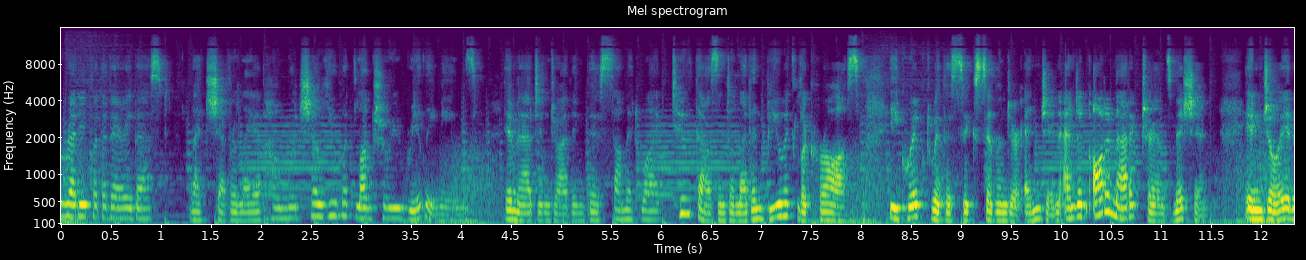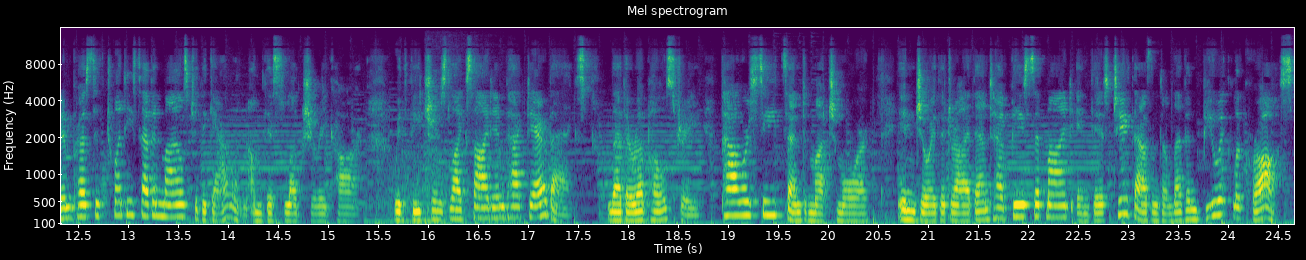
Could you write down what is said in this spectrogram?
Ready for the very best? Let Chevrolet of Homewood show you what luxury really means. Imagine driving this Summit White 2011 Buick LaCrosse, equipped with a six cylinder engine and an automatic transmission. Enjoy an impressive 27 miles to the gallon on this luxury car, with features like side impact airbags, leather upholstery, power seats, and much more. Enjoy the drive and have peace of mind in this 2011 Buick LaCrosse.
